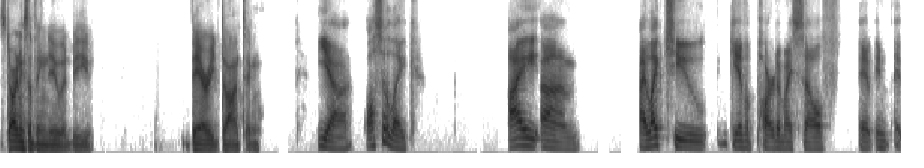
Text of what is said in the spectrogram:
Starting something new would be very daunting. yeah. Also like i um i like to give a part of myself uh, in, in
